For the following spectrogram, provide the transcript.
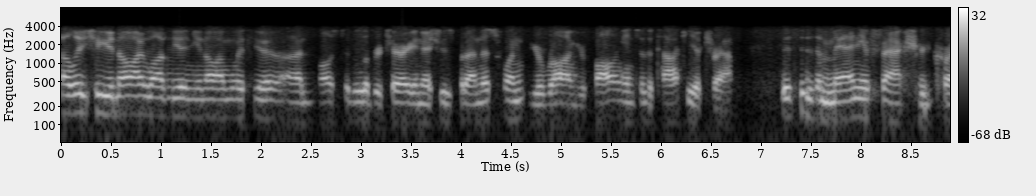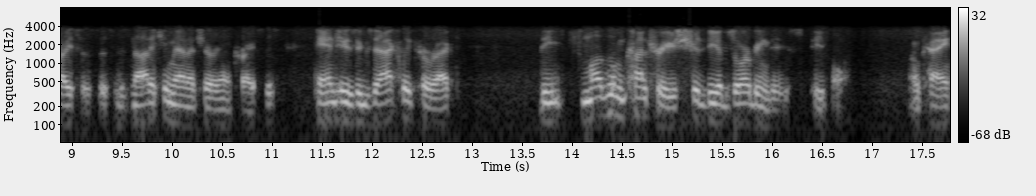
Alicia, you know I love you, and you know I'm with you on most of the libertarian issues, but on this one, you're wrong. You're falling into the Taqiyya trap. This is a manufactured crisis. This is not a humanitarian crisis. Angie's exactly correct. The Muslim countries should be absorbing these people. Okay?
